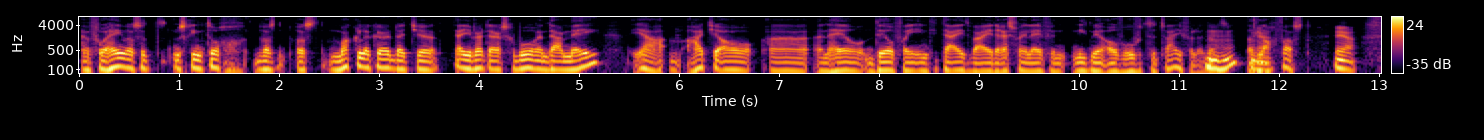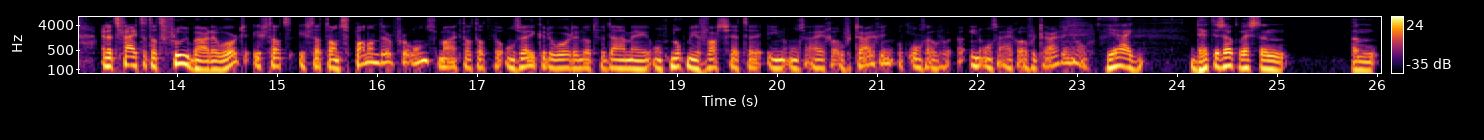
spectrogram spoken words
en voorheen was het misschien toch was, was het makkelijker dat je, ja, je werd ergens geboren en daarmee ja, had je al eh, een heel deel van je identiteit waar je de rest van je leven niet meer over hoeft te twijfelen. Dat, Mhm, dat ja. lag vast. Ja, en het feit dat dat vloeibaarder wordt, is dat, is dat dan spannender voor ons? Maakt dat dat we onzekerder worden en dat we daarmee ons nog meer vastzetten in onze eigen overtuiging, op ons over, in onze eigen overtuiging? Of? Ja, ik, het is ook best een, een,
